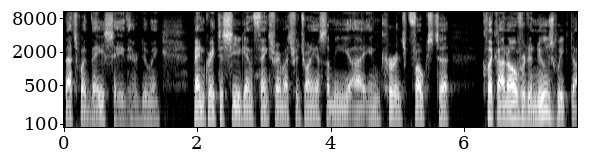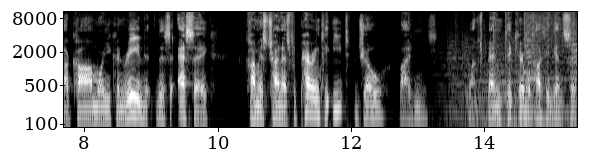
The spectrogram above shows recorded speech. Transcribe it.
that's what they say they're doing. Ben, great to see you again. Thanks very much for joining us. Let me uh, encourage folks to click on over to newsweek.com where you can read this essay Communist China is preparing to eat Joe Biden's lunch. Ben, take care. We'll talk to you again soon.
